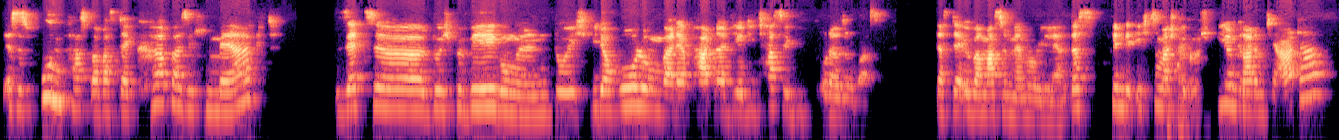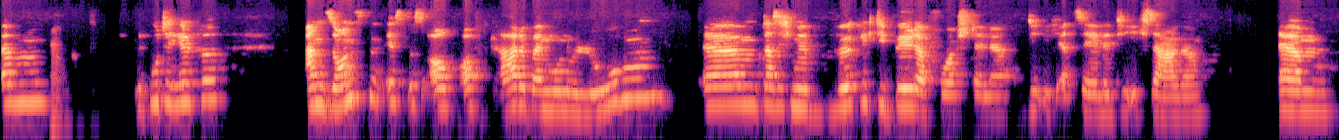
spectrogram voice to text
es ist unfassbar, was der Körper sich merkt, Sätze durch Bewegungen, durch Wiederholungen, weil der Partner dir die Tasse gibt oder sowas dass der über Muscle Memory lernt. Das finde ich zum Beispiel okay. im Spielen, gerade im Theater, ähm, ja. eine gute Hilfe. Ansonsten ist es auch oft gerade bei Monologen, ähm, dass ich mir wirklich die Bilder vorstelle, die ich erzähle, die ich sage. Ähm,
